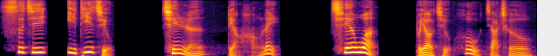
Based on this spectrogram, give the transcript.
司机一滴酒，亲人两行泪，千万不要酒后驾车哦。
